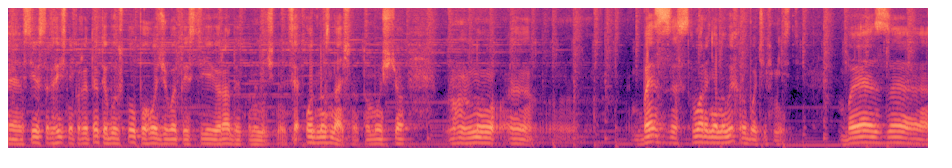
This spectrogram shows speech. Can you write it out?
е, всі стратегічні пріоритети обов'язково погоджувати з цією радою економічною. Це однозначно, тому що ну, е, без створення нових робочих місць, без е,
